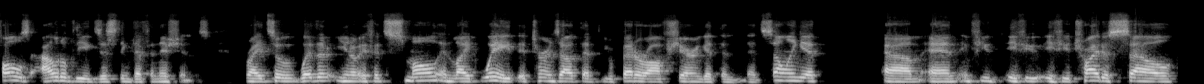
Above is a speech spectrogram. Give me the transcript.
falls out of the existing definitions right? So whether you know if it's small and lightweight, it turns out that you're better off sharing it than, than selling it. Um, and if you if you if you try to sell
